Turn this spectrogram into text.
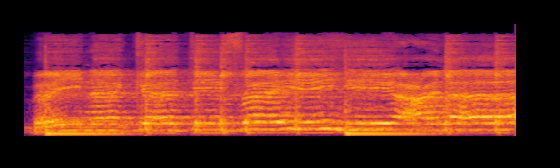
بين كتفيه على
